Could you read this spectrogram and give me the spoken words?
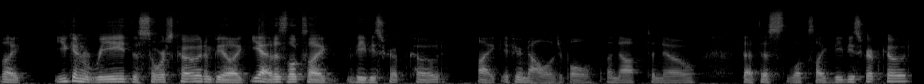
Like you can read the source code and be like, yeah, this looks like VBScript code. Like if you're knowledgeable enough to know that this looks like VBScript code.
